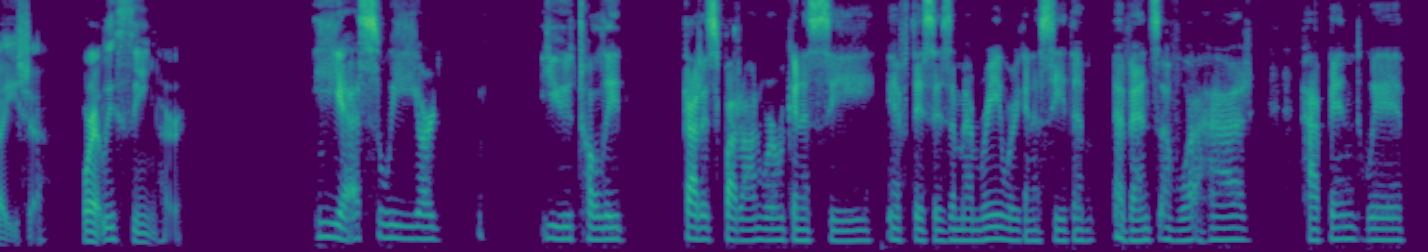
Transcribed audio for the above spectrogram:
Aisha or at least seeing her? Yes, we are. You totally got it spot on. Where we're gonna see if this is a memory. We're gonna see the events of what had happened with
